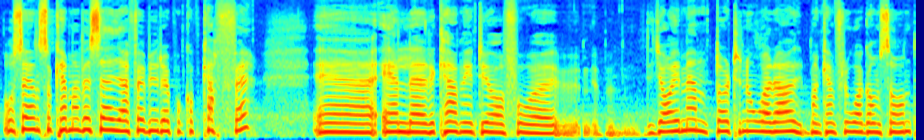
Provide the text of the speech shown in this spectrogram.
Och sen så kan man väl säga, får jag bjuda på en kopp kaffe? Eh, eller kan inte jag få... Jag är mentor till några, man kan fråga om sånt.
